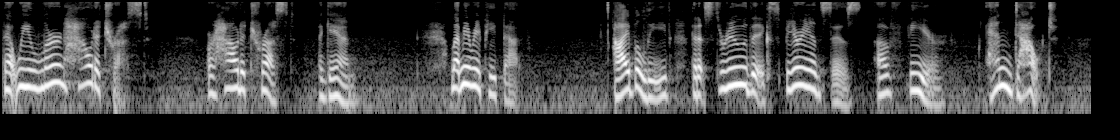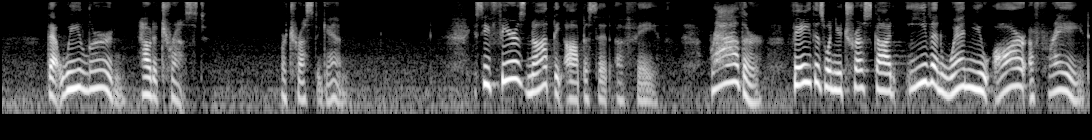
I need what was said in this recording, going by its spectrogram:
that we learn how to trust or how to trust again. Let me repeat that. I believe that it's through the experiences of fear and doubt that we learn how to trust or trust again. You see, fear is not the opposite of faith. Rather, faith is when you trust God even when you are afraid.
